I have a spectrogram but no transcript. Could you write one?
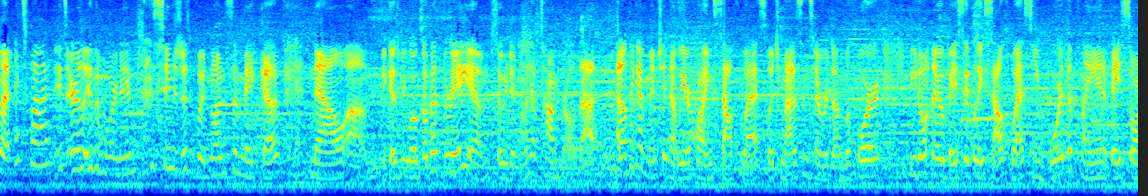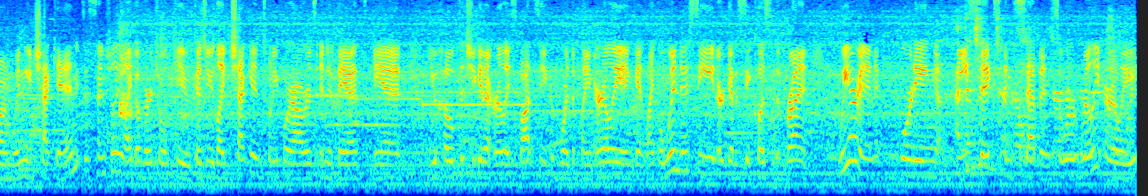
But it's fine. It's early in the morning. Madison's just putting on some makeup now um, because we woke up at 3 a.m. so we didn't really have time for all that. I don't think I've mentioned that we are flying Southwest, which Madison's never done before. If you don't know, basically Southwest, you board the plane based on when you check in. It's essentially like a virtual queue because you like check in 24 hours in advance and you hope that you get an early spot so you can board the plane early and get like a window seat or get a seat close to the front. We are in boarding B6 and 7, so we're really early,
